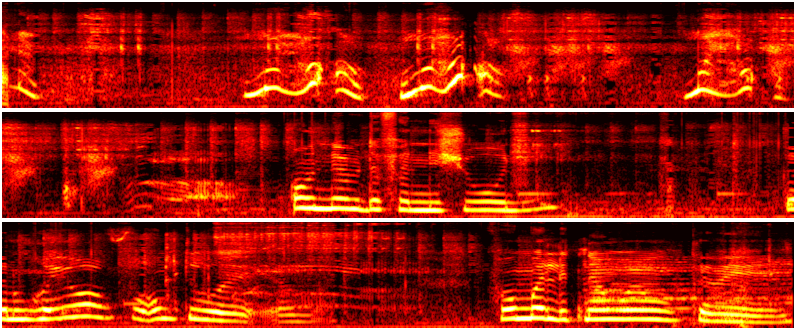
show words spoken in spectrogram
صحي والله هقع والله هقع والله هقع قلنا بدأ فنشوني كانوا هيقعوا فقمت واقع هما اللي وقعوا كمان.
